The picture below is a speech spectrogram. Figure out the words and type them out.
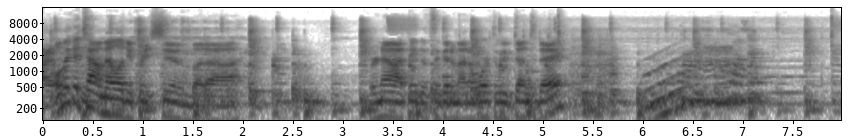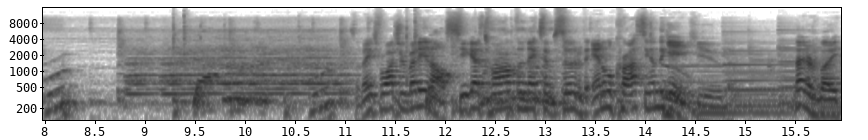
right, we'll make a town melody pretty soon, but uh, for now, I think that's a good amount of work that we've done today. So thanks for watching, everybody, and I'll see you guys tomorrow for the next episode of Animal Crossing on the GameCube. Night, everybody.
